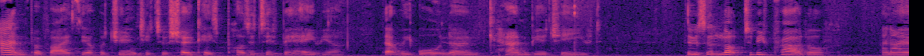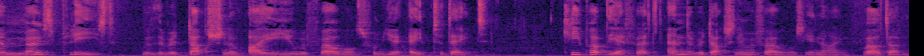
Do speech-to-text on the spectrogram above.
and provides the opportunity to showcase positive behaviour that we all know can be achieved. There is a lot to be proud of, and I am most pleased with the reduction of IEU referrals from year 8 to date. Keep up the effort and the reduction in referrals, year 9. Well done.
